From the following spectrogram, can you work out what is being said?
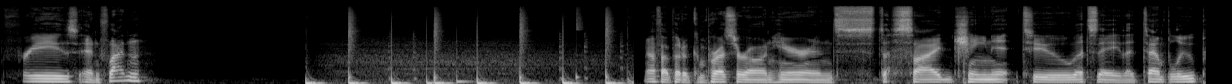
Freeze and flatten. Now if I put a compressor on here and side chain it to, let's say, the temp loop,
